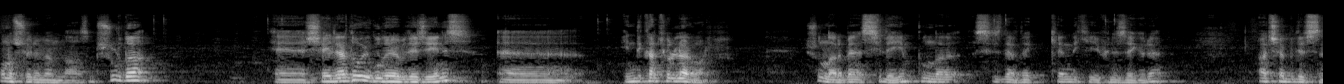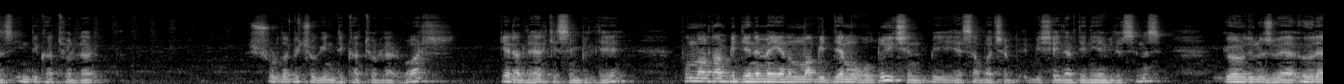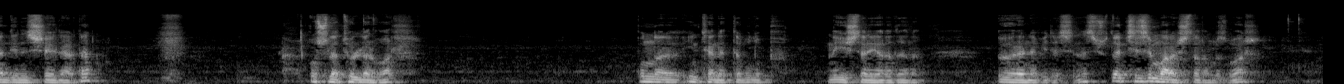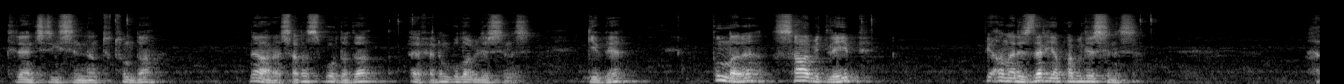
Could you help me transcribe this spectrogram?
Onu söylemem lazım. Şurada e, şeylerde uygulayabileceğiniz e, indikatörler var. Şunları ben sileyim. Bunları sizler de kendi keyfinize göre açabilirsiniz. İndikatörler. Şurada birçok indikatörler var. Genelde herkesin bildiği. Bunlardan bir deneme yanılma bir demo olduğu için bir hesap açıp bir şeyler deneyebilirsiniz. Gördüğünüz veya öğrendiğiniz şeylerden. Osilatörler var. Bunları internette bulup ne işlere yaradığını öğrenebilirsiniz. Şurada çizim araçlarımız var. Tren çizgisinden tutun da ne ararsanız burada da efendim bulabilirsiniz gibi. Bunları sabitleyip bir analizler yapabilirsiniz.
